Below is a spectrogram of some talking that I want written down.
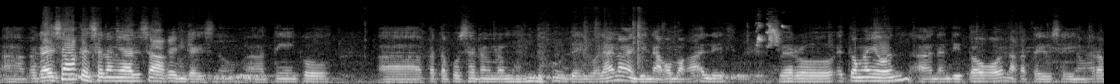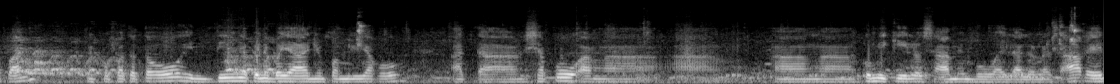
ah, kagaya sa akin, sa nangyari sa akin guys, no? Ah, tingin ko, ah, katapusan ng mundo dahil wala na, hindi na ako makaalis. Pero ito ngayon, ah, nandito ako, nakatayo sa iyong harapan, nagpapatotoo, hindi niya pinabayaan yung pamilya ko at ah, siya po ang ah, ah, ang ah, kumikilos sa aming buhay lalo na sa akin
